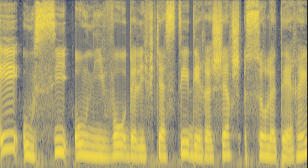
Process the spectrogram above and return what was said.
et aussi au niveau de l'efficacité des recherches sur le terrain.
